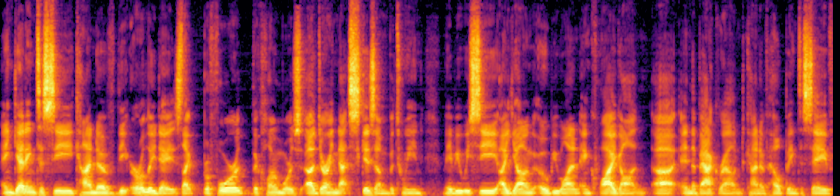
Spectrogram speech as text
and getting to see kind of the early days, like before the Clone Wars, uh, during that schism between maybe we see a young Obi Wan and Qui Gon uh, in the background, kind of helping to save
